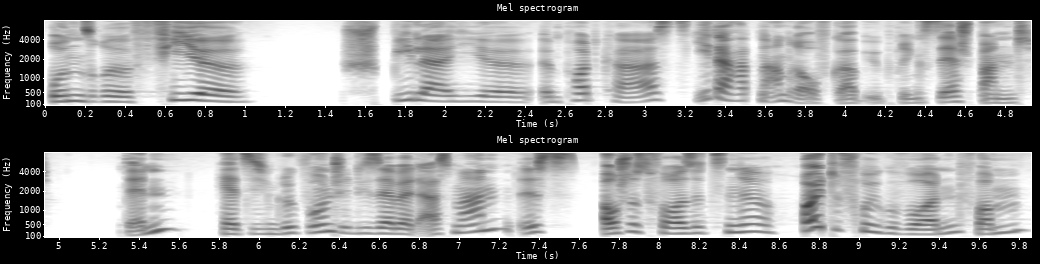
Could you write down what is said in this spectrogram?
unsere vier Spieler hier im Podcast, jeder hat eine andere Aufgabe übrigens, sehr spannend. Denn, herzlichen Glückwunsch, Elisabeth Assmann ist Ausschussvorsitzende heute früh geworden vom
